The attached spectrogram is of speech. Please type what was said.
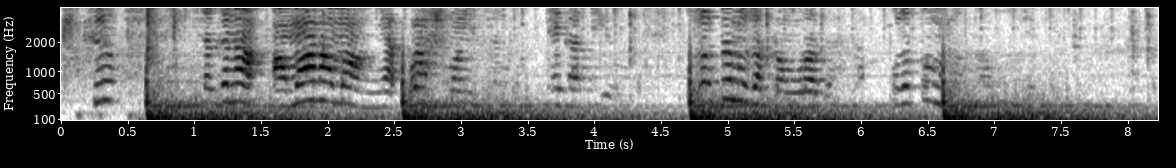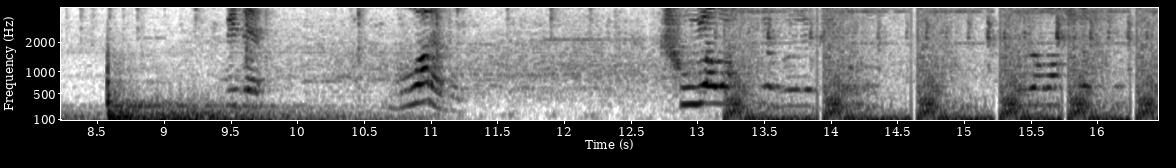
tutuyor. Sakın ha aman aman yaklaşmayın sakın. Tek atıyor. Uzaktan uzaktan vur. Uzaktan uzaktan vuracaksın. Bir de bu var ya bu. Şuya basınca böyle bir şey oluyor. Şuya basıyorsun.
